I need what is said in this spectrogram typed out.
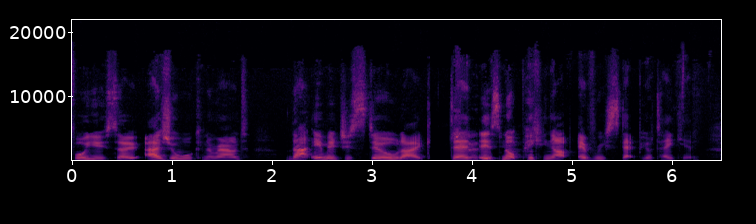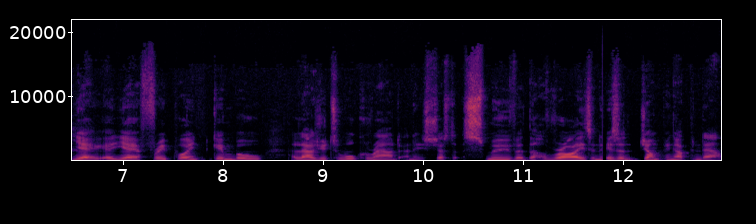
for you. So as you're walking around, that image is still like dead. Steady, it's not picking up every step you're taking. Yeah, uh, yeah. Three point gimbal allows you to walk around and it's just smoother. The horizon isn't jumping up and down.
